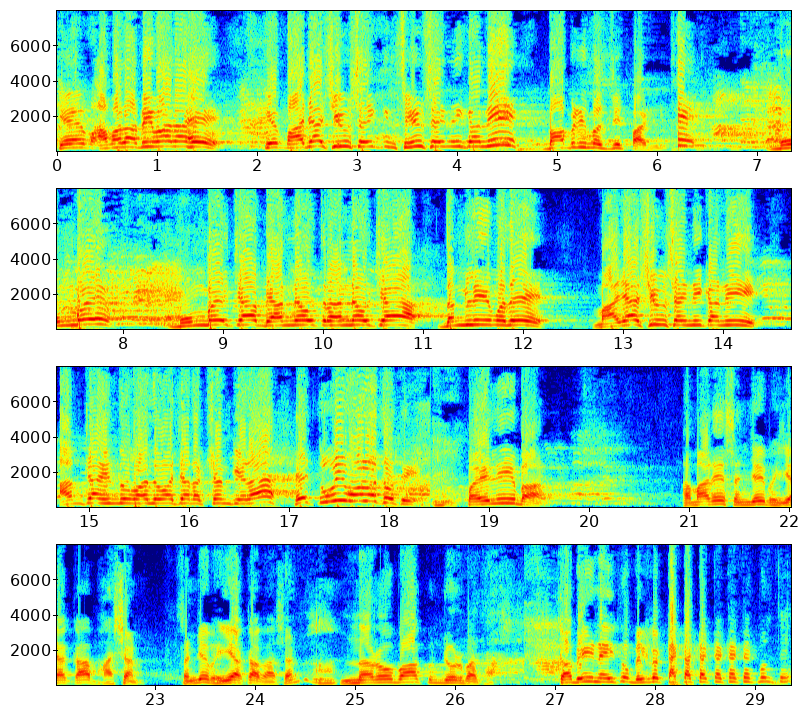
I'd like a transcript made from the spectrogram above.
की आम्हाला अभिमान आहे की माझ्या शिवसैनिक शिवसैनिकांनी बाबरी मस्जिद पाडली. मुंबई मुंबईच्या ब्याण्णव त्र्याण्णवच्या दंगलीमध्ये माझ्या शिवसैनिकांनी आमच्या हिंदू बांधवाच्या रक्षण केला हे तुम्ही बोलत होते. पहली बार हमारे संजय भैया का भाषण संजय भैया का भाषण नरोबा कुंजोरबा था। कभी नहीं तो बिल्कुल टक टक टक टक बोलते।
